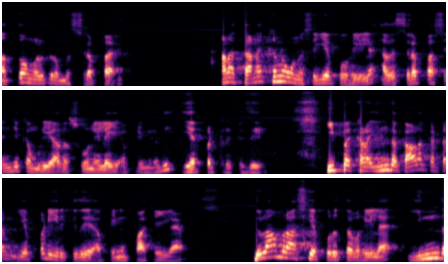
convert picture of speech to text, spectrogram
மற்றவங்களுக்கு ரொம்ப சிறப்பாக இருக்கு. ஆனால் தனக்குன்னு ஒன்று செய்ய போகையில் அதை சிறப்பாக செஞ்சுக்க முடியாத சூழ்நிலை அப்படிங்கிறது ஏற்பட்டிருக்குது. இப்போ க இந்த காலகட்டம் எப்படி இருக்குது அப்படின்னு பார்க்கையில துலாம் ராசியை பொறுத்த வகையில இந்த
